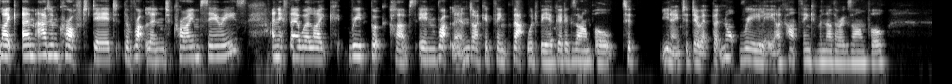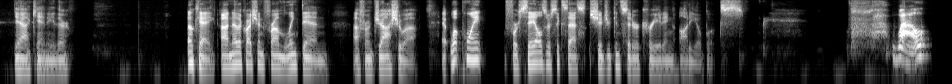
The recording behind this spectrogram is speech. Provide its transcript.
Like um, Adam Croft did the Rutland crime series, and if there were like read book clubs in Rutland, I could think that would be a good example to you know to do it, but not really. I can't think of another example. Yeah, I can't either. Okay, another question from LinkedIn uh, from Joshua. At what point for sales or success should you consider creating audiobooks? Well,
